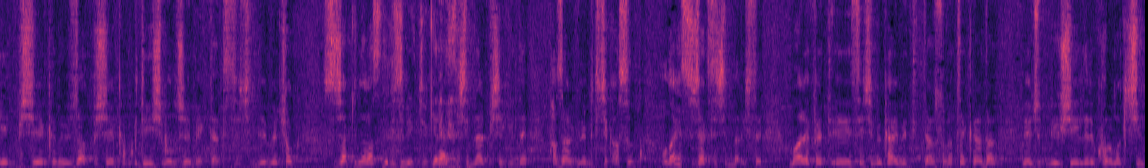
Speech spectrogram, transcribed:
70'e yakın, yüzde 60'a yakın bir değişim olacağı beklentisi içinde ve çok sıcak günler aslında bizi bekliyor. Genel seçimler bir şekilde pazar günü bitecek. Asıl olay sıcak seçimler. İşte muhalefet e, seçimi kaybettikten sonra tekrardan mevcut büyük şehirleri korumak için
